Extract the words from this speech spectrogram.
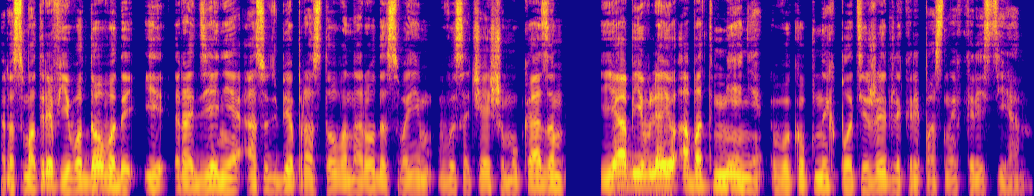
рассмотрев его доводы и родение о судьбе простого народа своим высочайшим указом, я объявляю об отмене выкупных платежей для крепостных крестьян.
